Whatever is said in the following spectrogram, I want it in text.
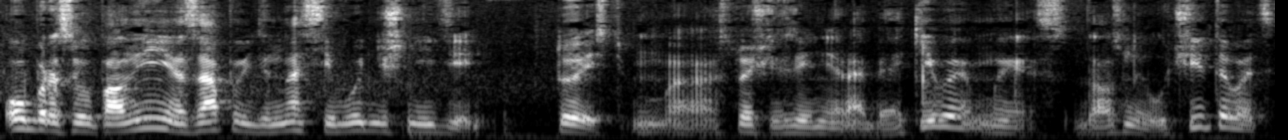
образ выполнения заповеди на сегодняшний день. То есть, с точки зрения Раби Акивы, мы должны учитывать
